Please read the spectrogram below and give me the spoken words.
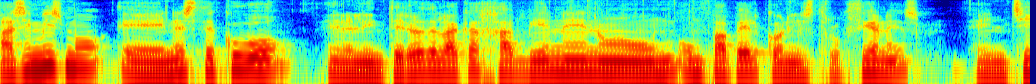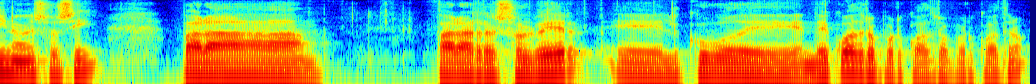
Asimismo, en este cubo, en el interior de la caja, viene un, papel con instrucciones, en chino eso sí, para, resolver el cubo de, 4x4x4.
